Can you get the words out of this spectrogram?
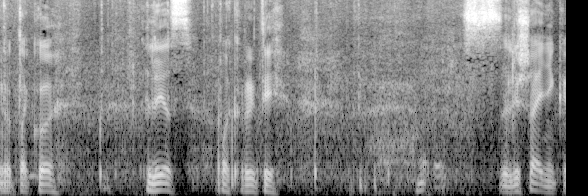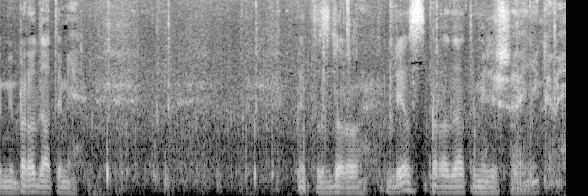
И вот такой лес, покрытый с лишайниками бородатыми. Это здорово. Лес с бородатыми лишайниками.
